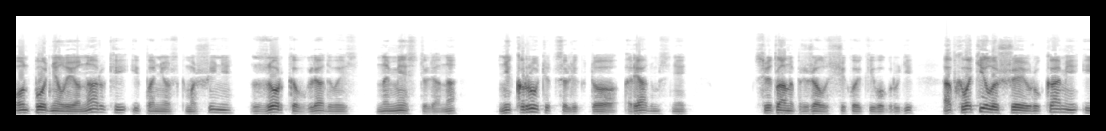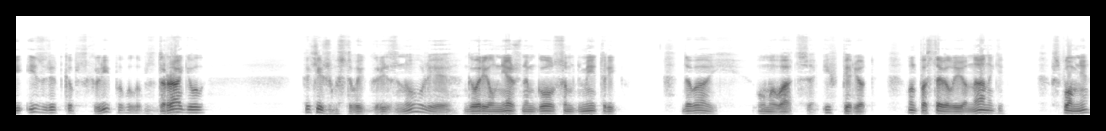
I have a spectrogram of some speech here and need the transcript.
Он поднял ее на руки и понес к машине, зорко вглядываясь, на месте ли она, не крутится ли кто рядом с ней. Светлана прижалась щекой к его груди, обхватила шею руками и изредка всхлипывала, вздрагивала. — Какие же мы с тобой грязнули, — говорил нежным голосом Дмитрий. — Давай умываться и вперед. Он поставил ее на ноги. — Вспомни,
